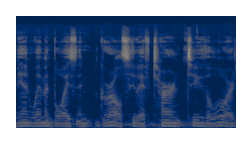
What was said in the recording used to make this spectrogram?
men, women, boys, and girls who have turned to the Lord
